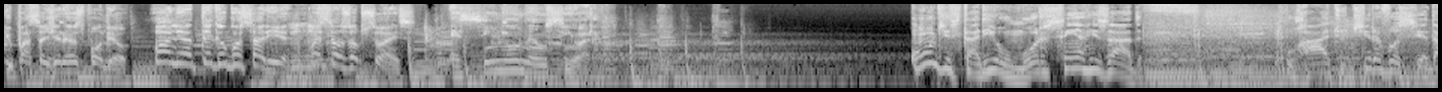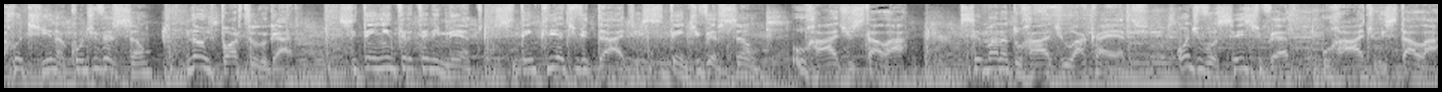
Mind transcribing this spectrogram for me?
E o passageiro respondeu: Olha, até que eu gostaria. Uhum. Quais são as opções? É sim ou não, senhora? Onde estaria o humor sem a risada? O rádio tira você da rotina com diversão. Não importa o lugar. Se tem entretenimento, se tem criatividade, se tem diversão, o rádio está lá. Semana do Rádio Acaerte. Onde você estiver, o rádio está lá.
